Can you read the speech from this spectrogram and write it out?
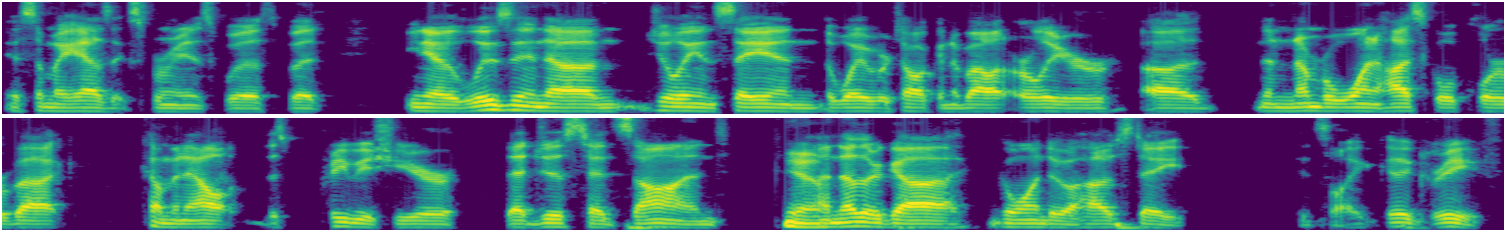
if somebody has experience with. But you know, losing um, Julian Sayin the way we are talking about earlier uh, the number one high school quarterback coming out this previous year that just had signed. Yeah. Another guy going to Ohio State. It's like, good grief.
